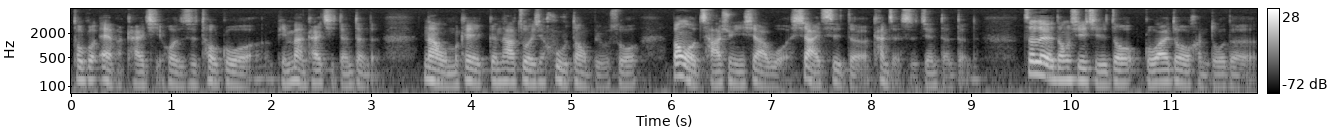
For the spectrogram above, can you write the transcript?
透过 App 开启，或者是透过平板开启等等的。那我们可以跟它做一些互动，比如说帮我查询一下我下一次的看诊时间等等的。这类的东西其实都国外都有很多的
